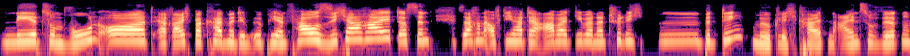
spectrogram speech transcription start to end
Nähe zum Wohnort, Erreichbarkeit mit dem ÖPNV, Sicherheit, das sind Sachen, auf die hat der Arbeitgeber natürlich mh, hm, bedingt Möglichkeiten einzuwirken.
